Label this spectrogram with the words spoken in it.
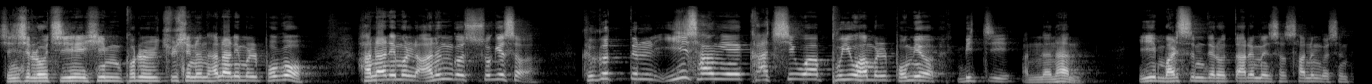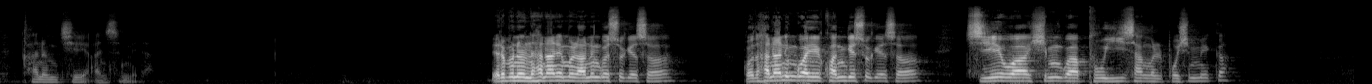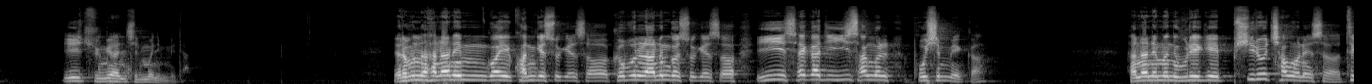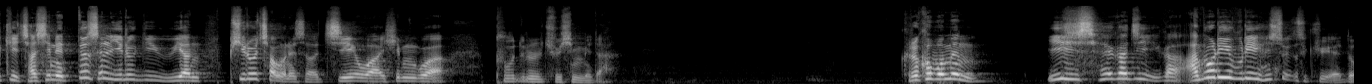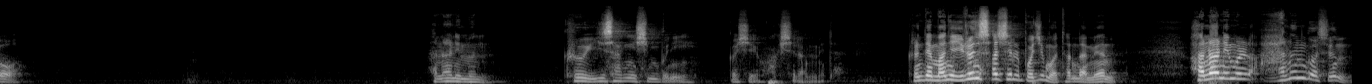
진실로 지혜의 힘, 불을 주시는 하나님을 보고 하나님을 아는 것 속에서 그것들 이상의 가치와 부유함을 보며 믿지 않는 한 이 말씀대로 따르면서 사는 것은 가능치 않습니다. 여러분은 하나님을 아는 것 속에서 곧 하나님과의 관계 속에서 지혜와 힘과 부 이상을 보십니까? 이 중요한 질문입니다. 여러분은 하나님과의 관계 속에서 그분을 아는 것 속에서 이 세 가지 이상을 보십니까? 하나님은 우리에게 필요 차원에서 특히 자신의 뜻을 이루기 위한 필요 차원에서 지혜와 힘과 부를 주십니다. 그렇고 보면 이 세 가지가 아무리 우리 횟수에서 귀해도 하나님은 그 이상이신 분이 것이 확실합니다. 그런데 만약 이런 사실을 보지 못한다면 하나님을 아는 것은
